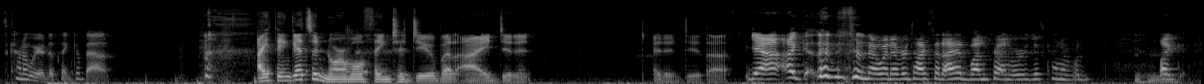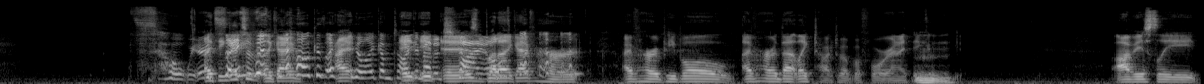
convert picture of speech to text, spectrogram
It's kind of weird to think about. I think it's a normal thing to do but I didn't I didn't do that yeah I g- no one ever talks about it. I had one friend where we just kind of would like so weird Mm-hmm. I think saying it's a, like I because I, feel like I'm talking it, about it a child is, but like I've heard I've heard people I've heard that like talked about before and I think Mhm. obviously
